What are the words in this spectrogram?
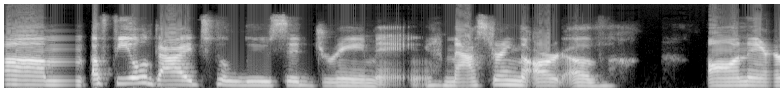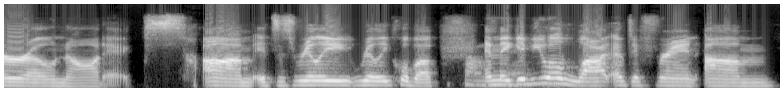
Um a field guide to lucid dreaming mastering the art of Oneironautics. Um it's this really really cool book Sounds and they give you a lot of different um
